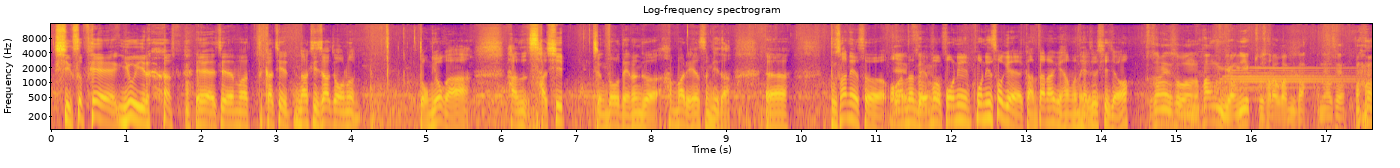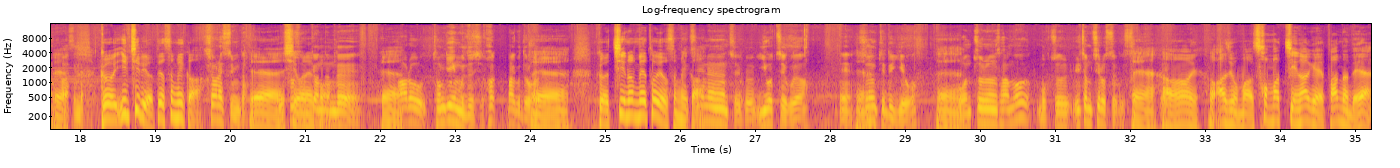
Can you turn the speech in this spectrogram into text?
식스팩 유일한, 예, 제 뭐, 같이 낚시 자주 오는 동료가 한 40 정도 되는 거 한 마리 했습니다. 어, 부산에서 왔는데 부산에서 뭐 본인, 본인 소개 간단하게 한번 해주시죠. 부산에서 온 황명익 조사라고 합니다. 안녕하세요. 예. 반갑습니다. 그 입질이 어땠습니까? 시원했습니다. 예, 시원했고. 꼈는데 예. 바로 전갱이 물듯이 확 빨고 들어가요. 예, 그 찌는 메토였습니까? 찌는 지금 2호째고요. 예, 수중찌도 2호. 예. 원줄은 3호, 목줄 1.7호 쓰고 있어요. 네, 어, 아주 뭐 손맛 찡하게 봤는데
